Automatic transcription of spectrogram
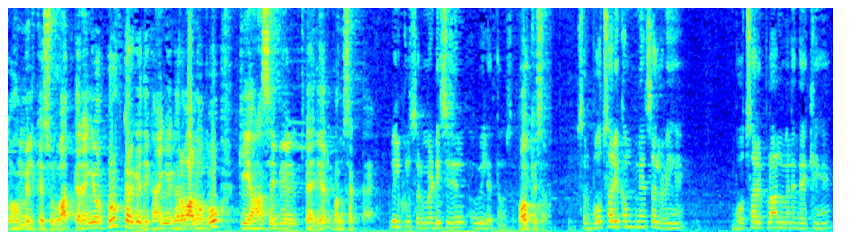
तो हम मिलकर शुरुआत करेंगे और प्रूफ करके दिखाएँगे घर वालों को कि यहाँ से भी कैरियर बन सकता है। बिल्कुल सर मैं डिसीज़न अभी लेता हूँ सर। ओके सर सर बहुत सारी कंपनियाँ चल रही हैं बहुत सारे प्लान मैंने देखे हैं।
